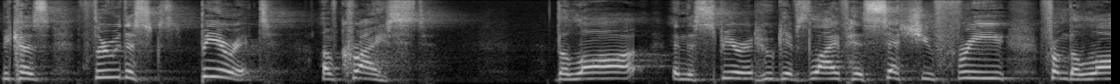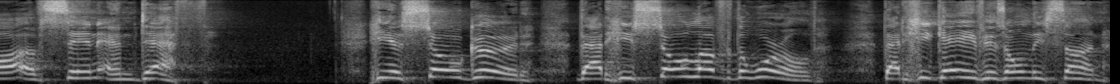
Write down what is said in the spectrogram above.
because through the Spirit of Christ, the law and the Spirit who gives life has set you free from the law of sin and death. He is so good that He so loved the world that He gave His only Son,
